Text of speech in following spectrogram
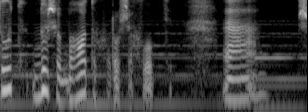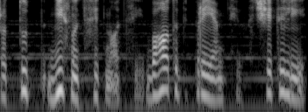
тут дуже багато хороших хлопців, е, що тут дійсно цвіт нації, багато підприємців, вчителі,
